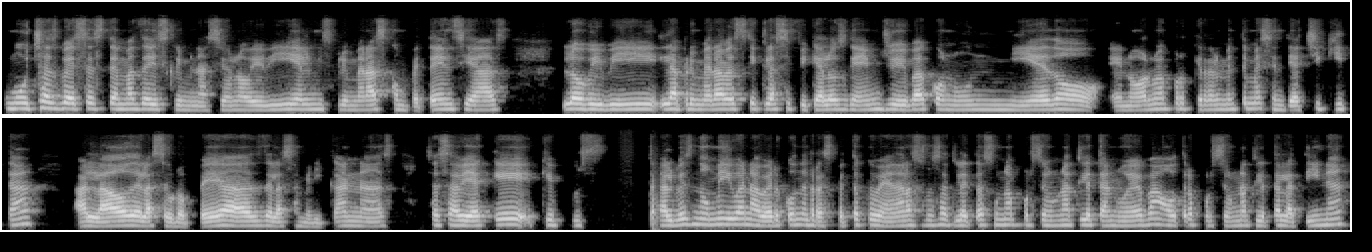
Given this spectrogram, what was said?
muchas veces temas de discriminación. Lo viví en mis primeras competencias, lo viví la primera vez que clasifiqué a los games, yo iba con un miedo enorme porque realmente me sentía chiquita al lado de las europeas, de las americanas. O sea, sabía que, que pues tal vez no me iban a ver con el respeto que veían a las otras atletas, una por ser una atleta nueva, otra por ser una atleta latina.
